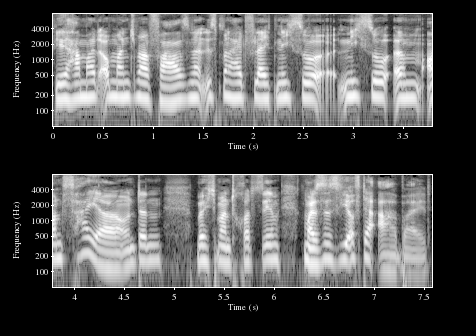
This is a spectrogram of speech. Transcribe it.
Wir haben halt auch manchmal Phasen, dann ist man halt vielleicht nicht so, nicht so ähm, on fire und dann möchte man trotzdem. Guck mal, das ist wie auf der Arbeit.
